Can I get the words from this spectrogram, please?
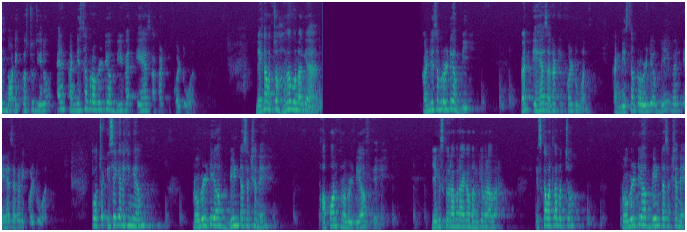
is not equal to zero and conditional probability of B when A has occurred equal to one. देखना बच्चों हमें बोला गया है conditional probability of B when A has occurred equal to one. conditional probability of B when A has occurred equal to one. तो बच्चों इसे क्या लिखेंगे हम probability of B intersection A upon probability of A. ये किसके बराबर आएगा वन के बराबर इसका मतलब बच्चों probability of B intersection A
